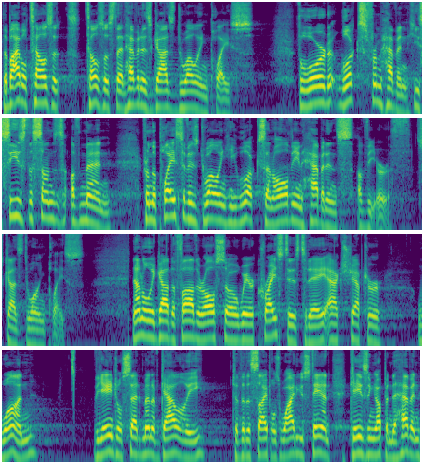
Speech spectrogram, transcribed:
The Bible tells us, tells us that heaven is God's dwelling place. The Lord looks from heaven. He sees the sons of men. From the place of his dwelling, he looks on all the inhabitants of the earth. It's God's dwelling place. Not only God the Father, also where Christ is today, Acts chapter 1. The angel said, Men of Galilee, to the disciples, Why do you stand gazing up into heaven?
